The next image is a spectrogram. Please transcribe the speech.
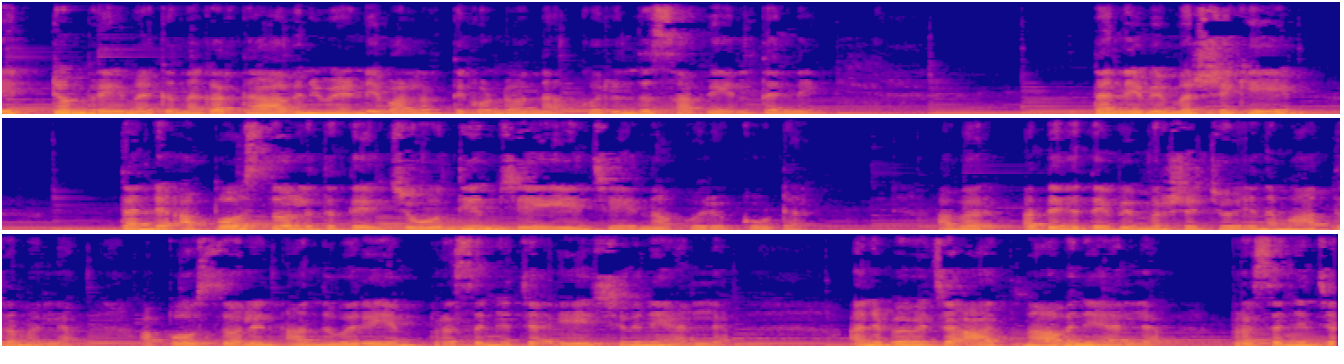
ഏറ്റവും പ്രേമിക്കുന്ന കർത്താവിന് വേണ്ടി വളർത്തിക്കൊണ്ടുവന്ന കൊരിന്ത് സഭയിൽ തന്നെ തന്നെ വിമർശിക്കുകയും തന്റെ അപ്പോസ്തോലത്വത്തെ ചോദ്യം ചെയ്യുകയും ചെയ്യുന്ന ഒരു കൂട്ടർ. അവർ അദ്ദേഹത്തെ വിമർശിച്ചു എന്ന് മാത്രമല്ല അപ്പോസ്തോലൻ അന്നുവരെയും പ്രസംഗിച്ച യേശുവിനെ അല്ല അനുഭവിച്ച ആത്മാവിനെ അല്ല പ്രസംഗിച്ച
